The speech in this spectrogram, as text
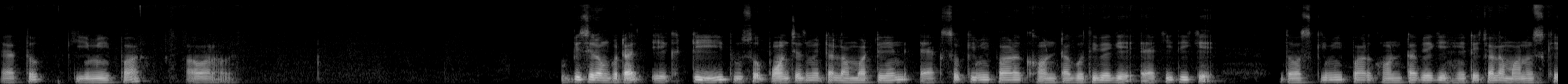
এত কিমি পার আওয়ার হবে। চব্বিশের অঙ্কটায় একটি দুশো পঞ্চাশ মিটার লম্বা ট্রেন একশো কিমি পার ঘণ্টা গতিবেগে একই দিকে দশ কিমি পার ঘণ্টা বেগে হেঁটে চলা মানুষকে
